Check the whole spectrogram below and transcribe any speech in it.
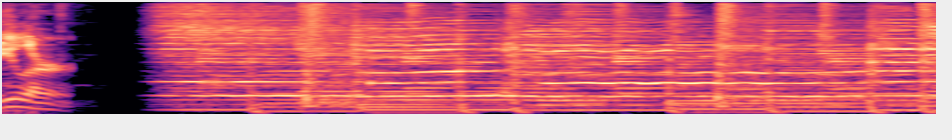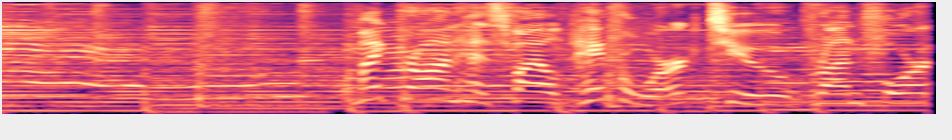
dealer. Mike Braun has filed paperwork to run for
